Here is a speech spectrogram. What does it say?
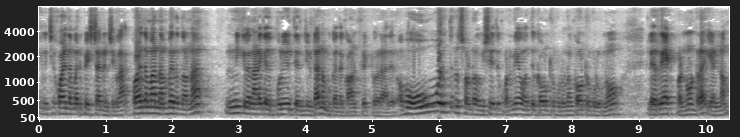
இவங்க குழந்த மாதிரி பேசிட்டான்னு வச்சுக்கலாம் குழந்த மாதிரி நம்ம இருந்தோம்னா இன்னைக்கு இல்லை நாளைக்கு அது புரியும் தெரிஞ்சுக்கிட்டா நமக்கு அந்த கான்ஃப்ளிக்ட் வராது. அப்போ ஒவ்வொருத்தரும் சொல்கிற விஷயத்துக்கு உடனே வந்து கவுண்டர் கொடுக்கணும் கவுண்டர் கொடுக்கணும் இல்லை ரியாக்ட் பண்ணுன்ற எண்ணம்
